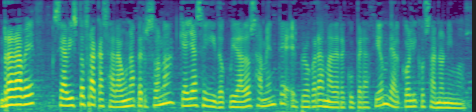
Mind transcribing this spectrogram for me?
Rara vez se ha visto fracasar a una persona que haya seguido cuidadosamente el programa de recuperación de alcohólicos anónimos.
